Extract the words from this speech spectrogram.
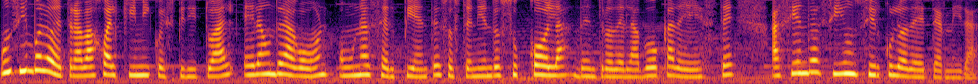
Un símbolo de trabajo alquímico espiritual era un dragón o una serpiente sosteniendo su cola dentro de la boca de éste, haciendo así un círculo de eternidad.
